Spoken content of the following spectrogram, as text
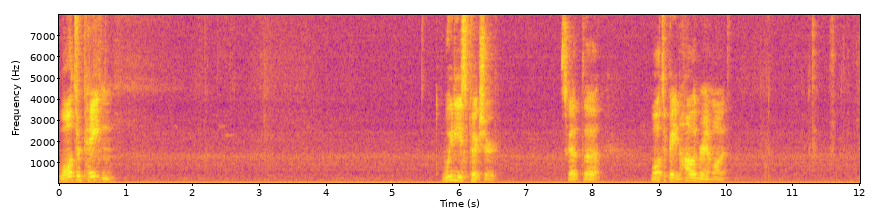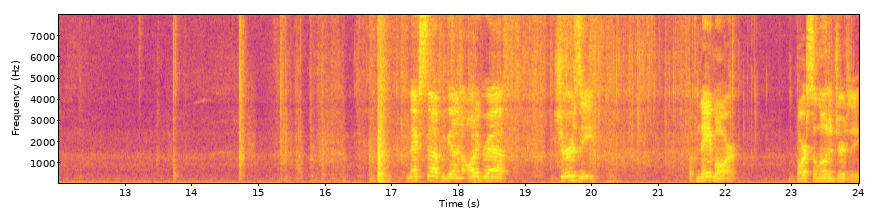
Walter Payton. Wheaties picture. It's got the Walter Payton hologram on it. Next up, we've got an autographed jersey of Neymar, Barcelona jersey.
